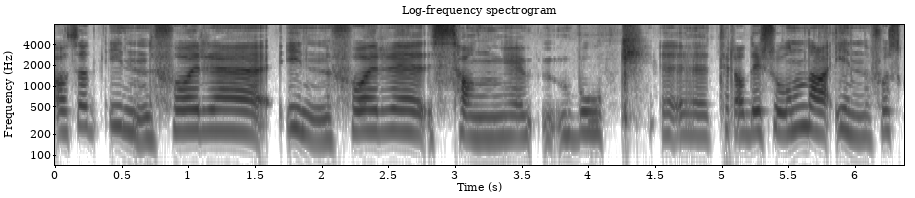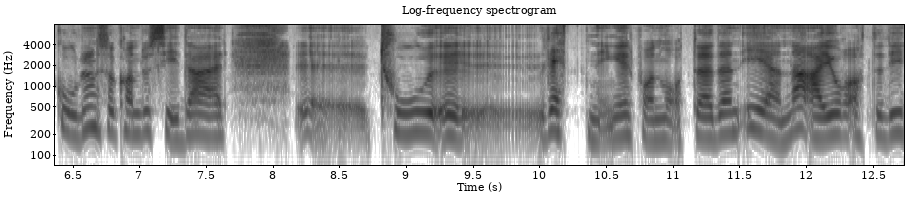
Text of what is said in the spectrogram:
Altså innenfor, eh, innenfor eh, sangboktradisjonen, da, innenfor skolen, så kan du si det er eh, to retninger, på en måte. Den ene er jo at de,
